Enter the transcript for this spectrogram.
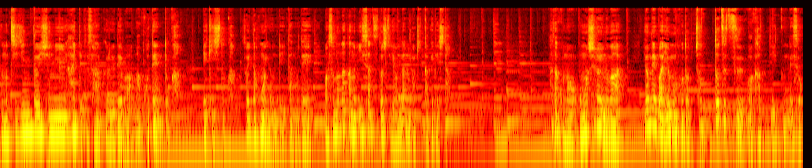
その知人と一緒に入ってたサークルでは、まあ、古典とか歴史とかそういった本を読んでいたので、まあ、その中の一冊として読んだのがきっかけでした。ただこの面白いのが読めば読むほどちょっとずつ分かっていくんですよ。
